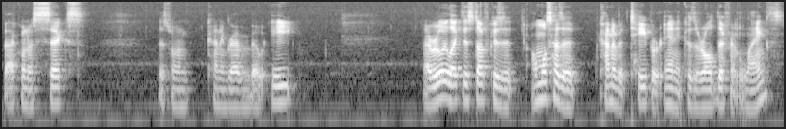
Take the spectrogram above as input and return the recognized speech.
Back one was six. This one kind of grabbing about eight. I really like this stuff because it almost has a kind of a taper in it because they're all different lengths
